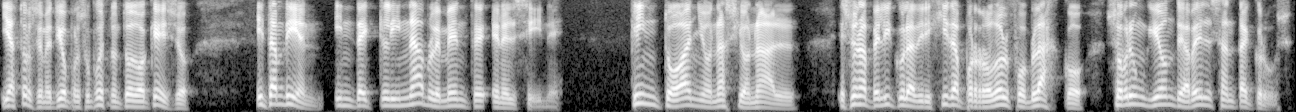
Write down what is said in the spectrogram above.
Y Astor se metió, por supuesto, en todo aquello, y también, indeclinablemente, en el cine. Quinto Año Nacional es una película dirigida por Rodolfo Blasco sobre un guion de Abel Santa Cruz.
